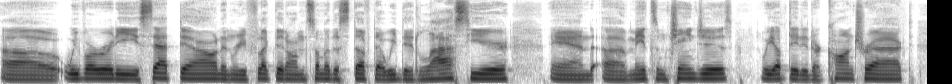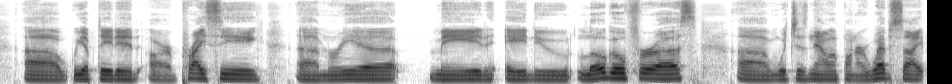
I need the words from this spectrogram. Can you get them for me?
Uh, we've already sat down and reflected on some of the stuff that we did last year and uh, made some changes. We updated our contract. Uh, we updated our pricing. Uh, Maria made a new logo for us, um, which is now up on our website.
